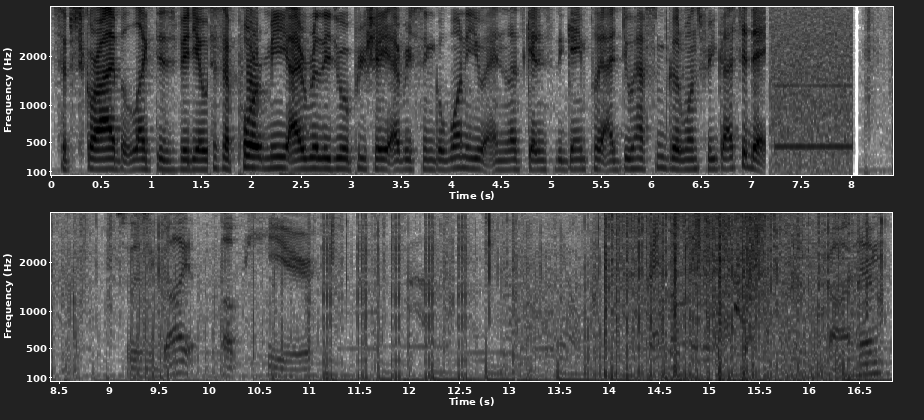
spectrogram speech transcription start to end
subscribe, like this video to support me. I really do appreciate every single one of you. And let's get into the gameplay. I do have some good ones for you guys today. So there's a guy up here. Got him.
